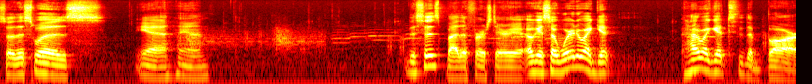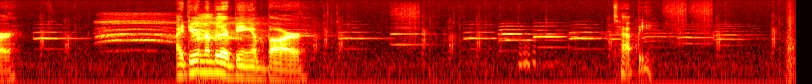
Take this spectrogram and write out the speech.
So this was... Yeah, hang on. This is by the first area. Okay, so where do I get... How do I get to the bar? I do remember there being a bar. Tappy. Of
